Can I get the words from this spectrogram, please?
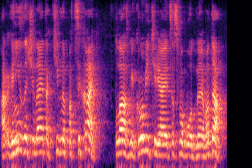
организм начинает активно подсыхать. В плазме крови теряется свободная вода.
